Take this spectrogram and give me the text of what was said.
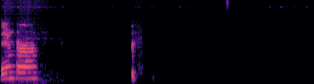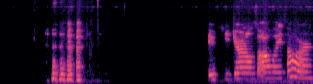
December. Empty journals always are.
